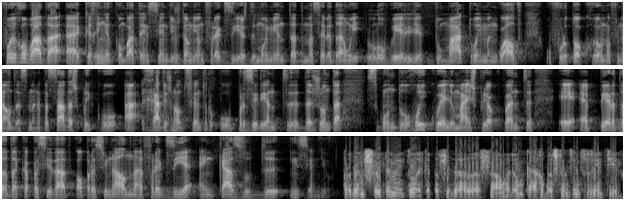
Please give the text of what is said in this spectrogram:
Foi roubada a carrinha de combate a incêndios da União de Freguesias de Moimenta de Maceiradão e Lobelho do Mato, em Mangualde. O furto ocorreu no final da semana passada, explicou à Rádio Jornal do Centro o presidente da Junta. Segundo Rui Coelho, o mais preocupante é a perda da capacidade operacional na freguesia em caso de incêndio. Perdemos perfeitamente toda a capacidade de ação. Era um carro bastante interventivo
